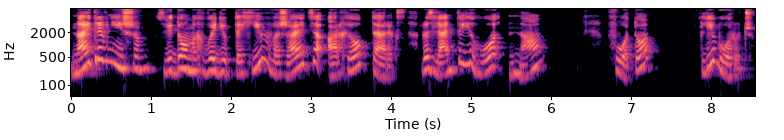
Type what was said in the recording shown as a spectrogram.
найдревнішим з відомих видів птахів вважається археоптерекс. Розгляньте його на фото ліворуч.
